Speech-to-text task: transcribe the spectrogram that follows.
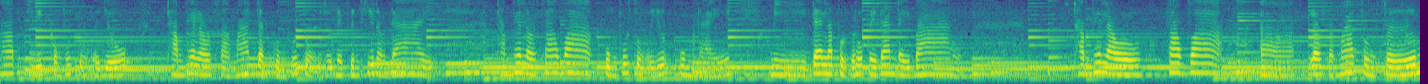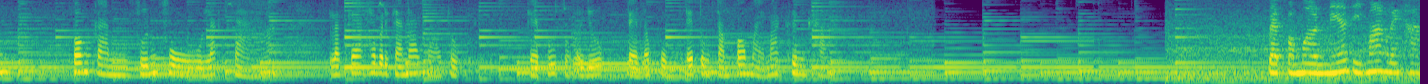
ภาพชีวิตของผู้สูงอายุทำให้เราสามารถจัดกลุ่มผู้สูงอายุในพื้นที่เราได้ทำให้เราทราบว่ากลุ่มผู้สูงอายุกลุ่มไหน มีได้รับผลกระทบในด้านใดบ้างทำให้เราทราบว่า เราสามารถส่งเสริม ป้องกันฟื้นฟูรักษา และแก็ให้บริการด้านสาธารณสุข แก่ผู้สูงอายุ แต่ละกลุ่มได้ตรงตามเป้าหมายมากขึ้นค่ะ แบบประเมินเนี้ยดีมากเลยค่ะ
